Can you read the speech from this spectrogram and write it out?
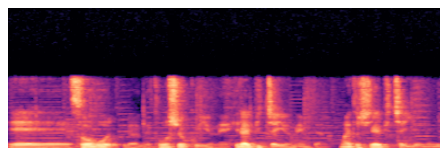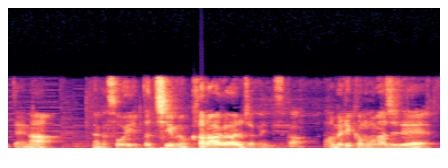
えー、総合力だよね、投手力いいよね、左ピッチャーいいよねみたいな、毎年左ピッチャーいいよねみたいな、なんかそういったチームのカラーがあるじゃないですか。アメリカも同じで、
